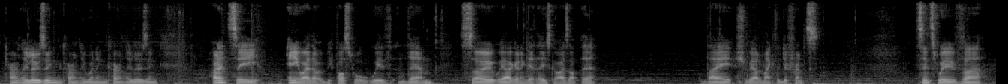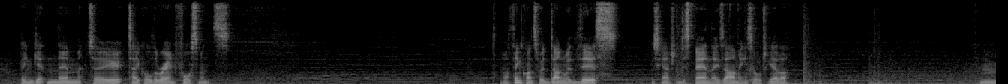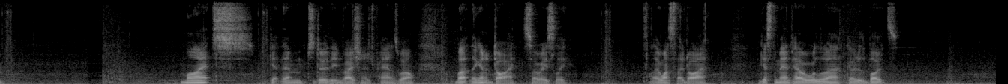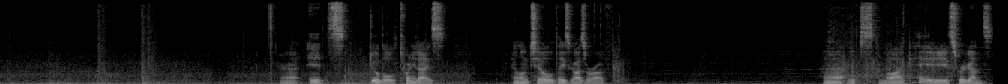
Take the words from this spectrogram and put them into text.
Currently losing, currently winning, currently losing. I don't see any way that would be possible with them. So we are going to get these guys up there. They should be able to make the difference. Since we've uh, been getting them to take all the reinforcements. I think once we're done with this, we're just going to have to disband these armies altogether. Hmm. Might get them to do the invasion of Japan as well. But they're going to die so easily. Although once they die, I guess the manpower will uh, go to the boats. Alright, it's doable, 20 days. How long till these guys arrive? Uh, looks like, hey, screw guns.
